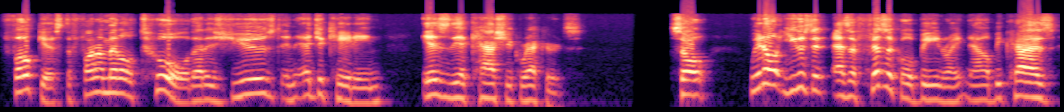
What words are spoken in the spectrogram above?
focus, the fundamental tool that is used in educating is the Akashic records. So we don't use it as a physical being right now because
